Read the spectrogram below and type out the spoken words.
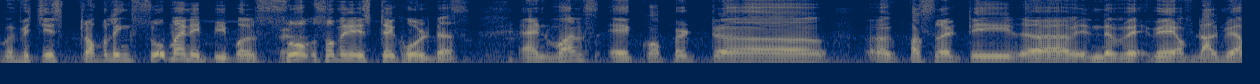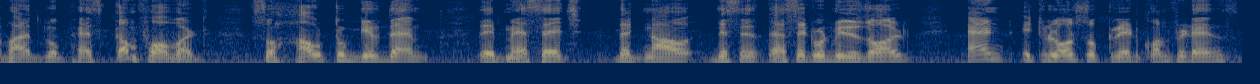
which is troubling so many people, so so many stakeholders. And once a corporate uh, uh, personality uh, in the way, way of Dalmia Bharat Group has come forward, so how to give them the message that now this is, asset would be resolved and it will also create confidence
